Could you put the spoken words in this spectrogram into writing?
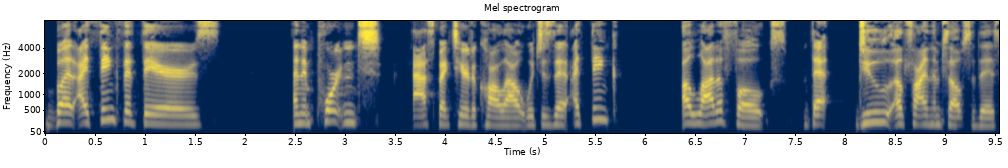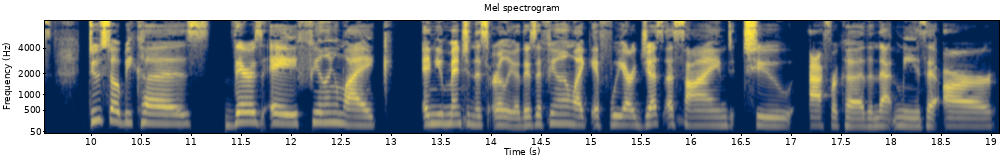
But I think that there's an important aspect here to call out, which is that I think a lot of folks that do assign themselves to this do so because there's a feeling like and you mentioned this earlier there's a feeling like if we are just assigned to africa then that means that our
